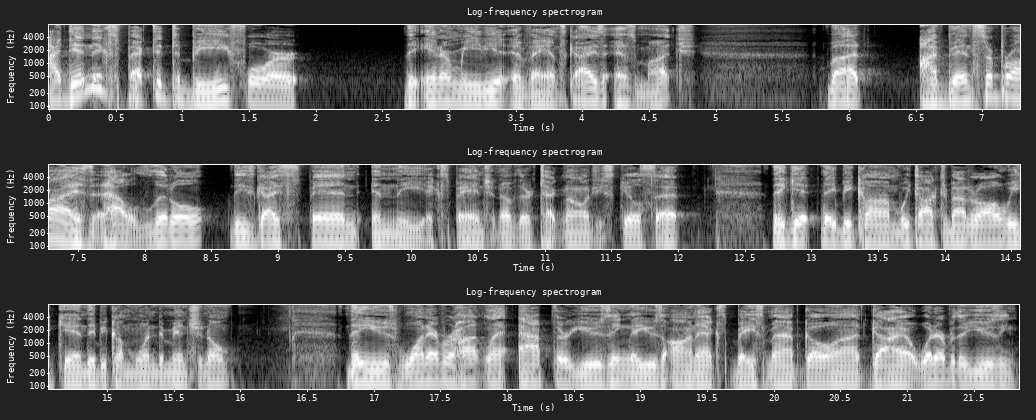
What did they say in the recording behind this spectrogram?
I didn't expect it to be for the intermediate advanced guys as much. But I've been surprised at how little these guys spend in the expansion of their technology skill set. They get, they become, we talked about it all weekend, they become one dimensional. They use whatever hunt app they're using. They use onX, Basemap, Go Hunt, Gaia, whatever they're using.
